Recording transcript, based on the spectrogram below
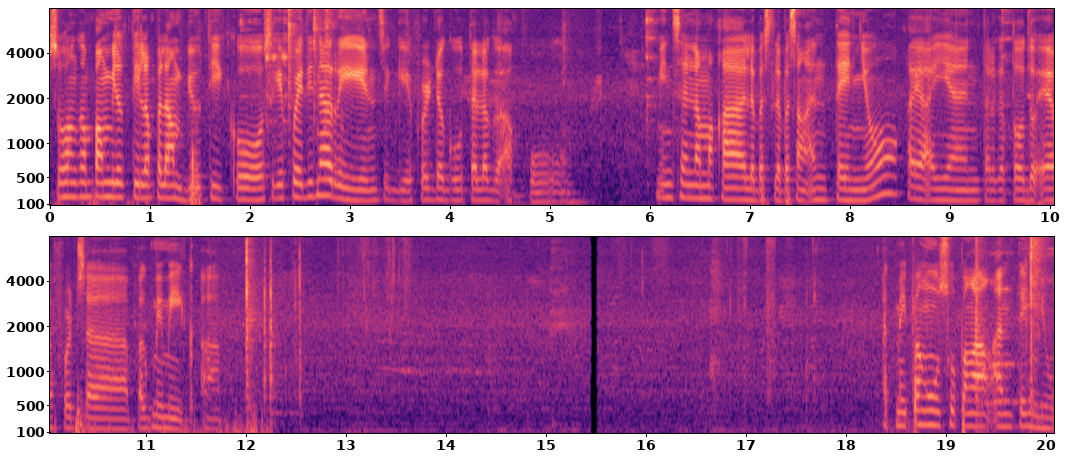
So, hanggang pang milk tea lang pala ang beauty ko. Sige, pwede na rin. Sige, for the go talaga ako. Minsan lang makalabas-labas ang antenyo. Kaya ayan, talaga todo effort sa pagme-makeup. At may panguso pa nga ang antenyo.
